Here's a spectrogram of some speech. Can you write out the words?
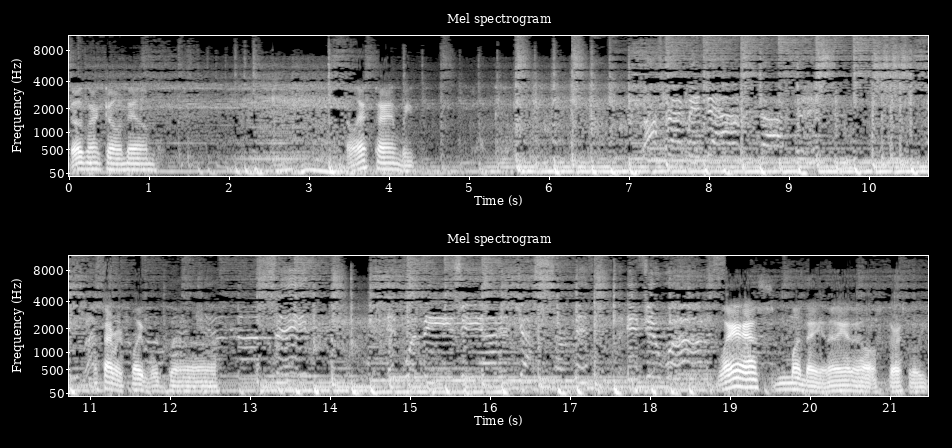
Those aren't going down. The last time we last time we played was uh last Monday and I off the rest of the week.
